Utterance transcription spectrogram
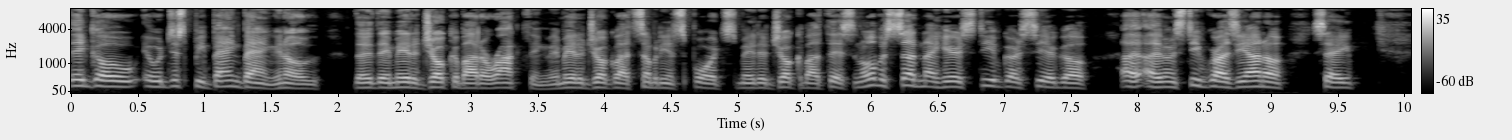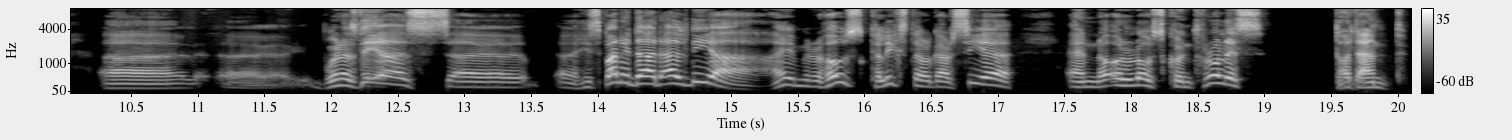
they'd go. It would just be bang bang. You know, they, they made a joke about a rock thing. They made a joke about somebody in sports. Made a joke about this, and all of a sudden I hear Steve Garcia go. I mean Steve Graziano say. Uh, uh, buenos dias, uh, uh, Hispanidad al dia. I'm your host, Calixto Garcia, and los controles Todd Ant.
